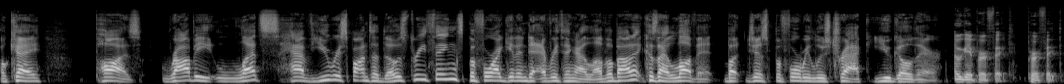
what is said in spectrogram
Okay, pause. Robbie, let's have you respond to those three things before I get into everything I love about it, because I love it. But just before we lose track, you go there. Okay, perfect. Perfect.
